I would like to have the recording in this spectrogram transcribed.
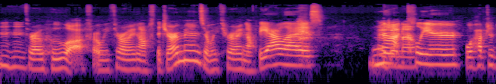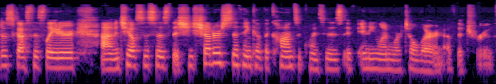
Mhm. throw who off? Are we throwing off the germans? Are we throwing off the allies not clear. We'll have to discuss this later. Um, and she also says that she shudders to think of the consequences if anyone were to learn of the truth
